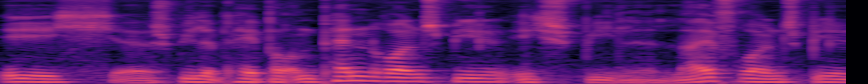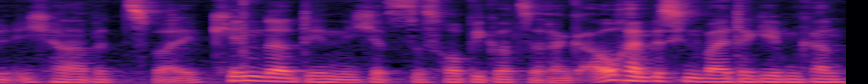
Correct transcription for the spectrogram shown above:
Ich äh, spiele Paper- und Pen-Rollenspiel, ich spiele Live-Rollenspiel, ich habe zwei Kinder, denen ich jetzt das Hobby Gott sei Dank auch ein bisschen weitergeben kann.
